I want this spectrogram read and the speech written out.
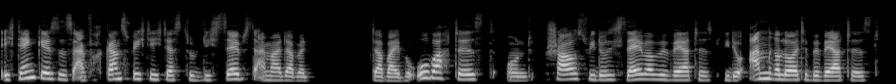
ich denke, es ist einfach ganz wichtig, dass du dich selbst einmal damit dabei beobachtest und schaust, wie du dich selber bewertest, wie du andere Leute bewertest.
